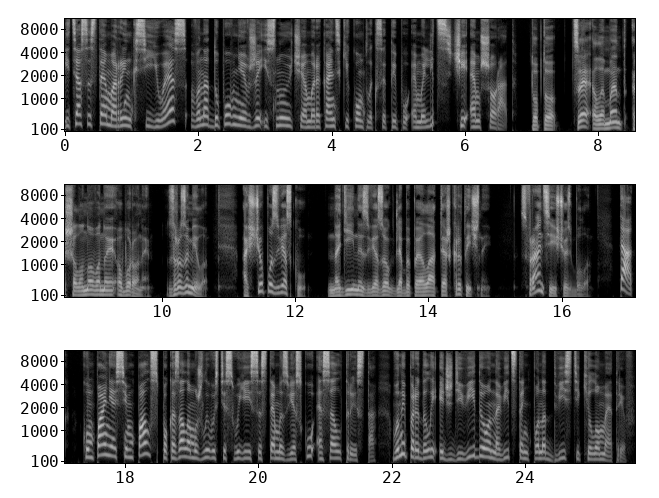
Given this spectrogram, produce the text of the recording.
І ця система Ring CUS, вона доповнює вже існуючі американські комплекси типу MLITS чи M-SHORAD. Тобто це елемент ешелонованої оборони. Зрозуміло. А що по зв'язку? Надійний зв'язок для БПЛА теж критичний. З Франції щось було? Так, компанія Simpulse показала можливості своєї системи зв'язку SL-300. Вони передали HD-відео на відстань понад 200 кілометрів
